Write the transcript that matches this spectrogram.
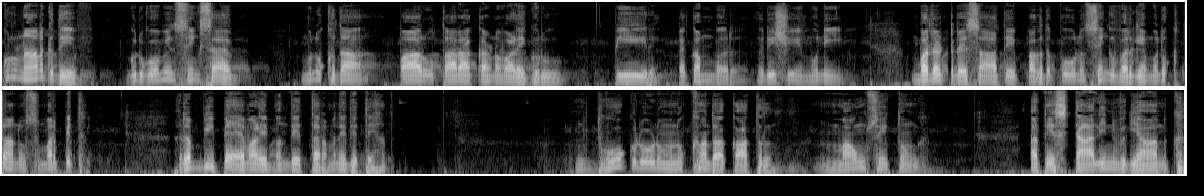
ਗੁਰੂ ਨਾਨਕ ਦੇਵ, ਗੁਰੂ ਗੋਬਿੰਦ ਸਿੰਘ ਸਾਹਿਬ, ਮਨੁੱਖ ਦਾ ਪਾਰ ਉਤਾਰਾ ਕਰਨ ਵਾਲੇ ਗੁਰੂ, ਪੀਰ ਪੈਕੰਬਰ ઋષਿ ਮੁਨੀ ਬਦਰ ਟਰੇਸਾ ਅਤੇ ਭਗਤ ਪੂਰਨ ਸਿੰਘ ਵਰਗੇ ਮਨੁੱਖਤਾ ਨੂੰ ਸਮਰਪਿਤ ਰੱਬੀ ਭੈ ਵਾਲੇ ਬੰਦੇ ਧਰਮ ਨੇ ਦਿੱਤੇ ਹਨ। 2 ਕਰੋੜ ਮਨੁੱਖਾਂ ਦਾ ਕਾਤਲ, ਮਾਊ ਸੇ ਤੁੰਗ ਅਤੇ ਸਟਾਲਿਨ ਵਿਗਿਆਨਕ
